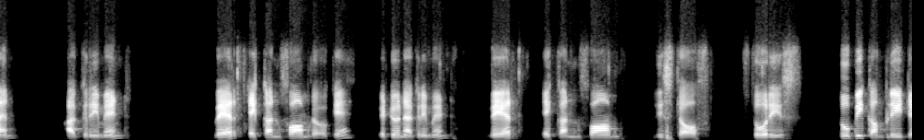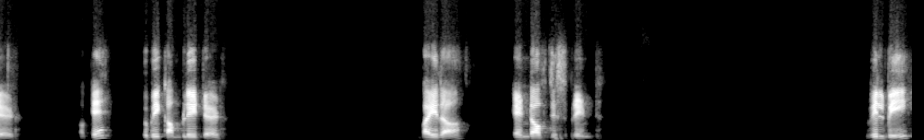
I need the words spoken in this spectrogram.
an agreement where a confirmed okay between agreement where a confirmed list of stories to be completed okay to be completed by the end of the sprint will be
